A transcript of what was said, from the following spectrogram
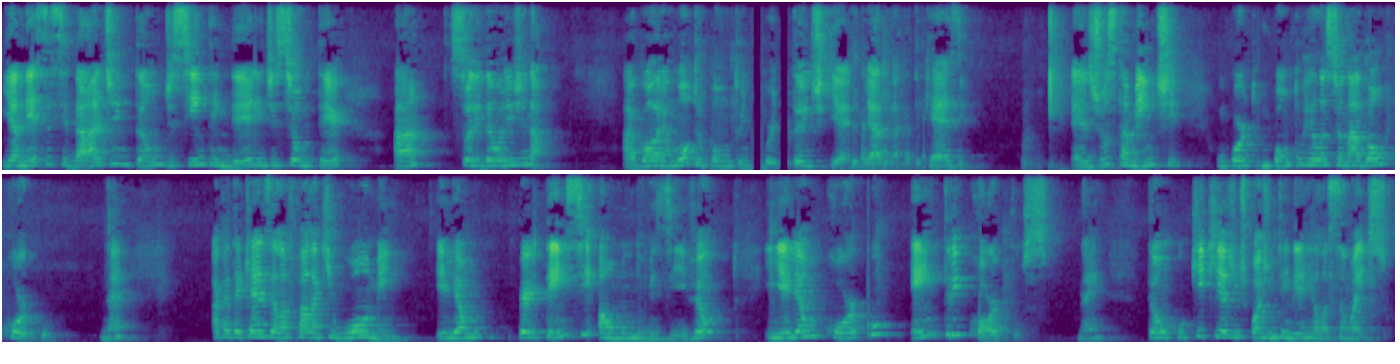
e a necessidade então de se entender e de se obter a solidão original. Agora, um outro ponto importante que é detalhado na catequese é justamente um ponto relacionado ao corpo, né? A catequese ela fala que o homem ele é um pertence ao mundo visível e ele é um corpo entre corpos, né? Então, o que, que a gente pode entender em relação a isso?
